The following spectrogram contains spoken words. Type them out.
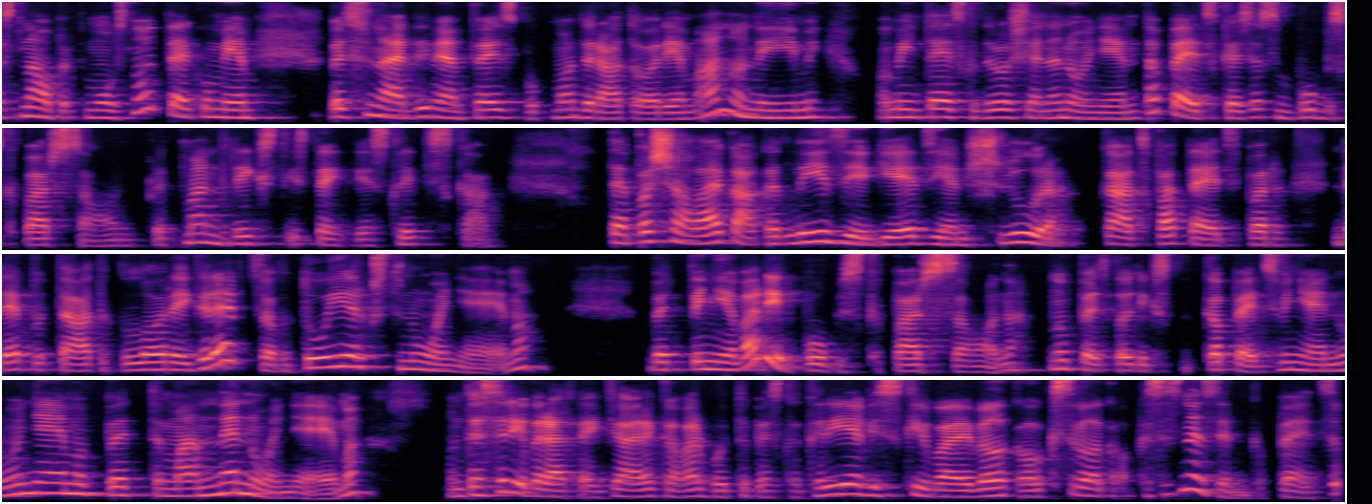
tas nav pret mūsu noteikumiem. Bet es runāju ar diviem Facebook moderatoriem anonīmi, un viņi teica, ka droši vien nenoņēma tāpēc, ka es esmu publiska persona. Pret mani drīkst izteikties kritiskāk. Tā pašā laikā, kad līdzīgi jēdzienu šļura kāds pateica par deputātu Gloriju Grēpcovu, to ierakstu noņēma. Bet viņa jau arī ir publiska persona. Nu, pēc loģikas, kāpēc viņai noņēma, bet man nenoņēma. Un tas arī varētu teikt, jā, ka varbūt tāpēc, ka krieviski vai vēl kaut kas, vēl kaut kas, es nezinu, kāpēc.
